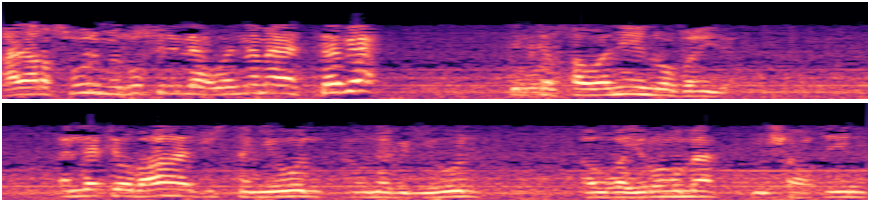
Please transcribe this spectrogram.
على رسول من رسل الله وإنما يتبع تلك القوانين الوضعية التي وضعها جستنيون أو نابليون أو غيرهما من شياطين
